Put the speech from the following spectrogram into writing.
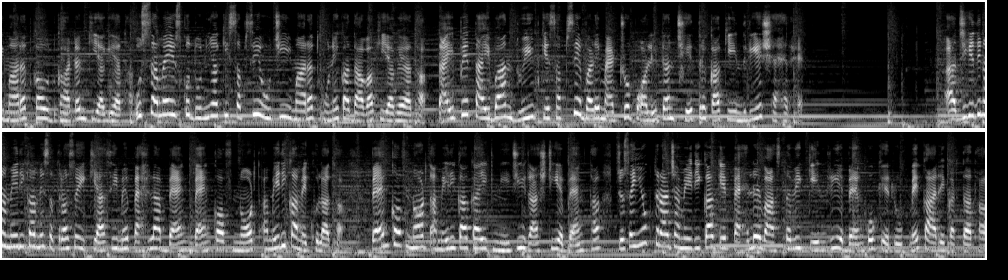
इमारत का उद्घाटन किया गया था। उस समय इसको दुनिया की सबसे ऊँची इमारत होने का दावा किया गया था। ताइपे, ताइवान द्वीप के सबसे बड़े मेट्रोपॉलिटन क्षेत्र का केंद्रीय शहर है। आज के दिन अमेरिका में सत्रह सौ इक्यासी में पहला bank bank of north America में खुला था। बैंक ऑफ़ नॉर्थ अमेरिका का एक निजी राष्ट्रीय बैंक था, जो संयुक्त राज्य अमेरिका के पहले वास्तविक केंद्रीय बैंकों के रूप में कार्य करता था।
